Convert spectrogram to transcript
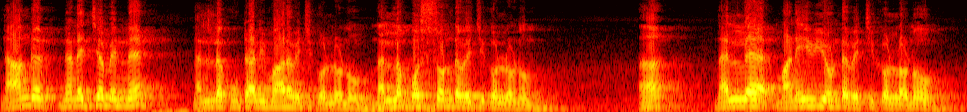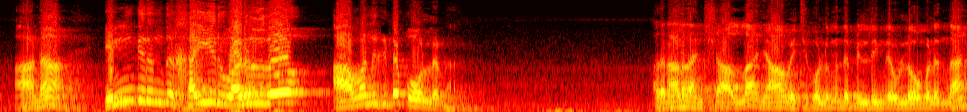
நாங்க நினைச்சோம் என்ன? நல்ல கூட்டாளிமார வச்சுக்கொள்ளணும் நல்ல பொஸ் ஒண்ட வச்சுக்கொள்ளணும் ஆ? நல்ல மனைவி ஒண்ட வச்சுக்கொள்ளணும். ஆனா எங்கிருந்து ஹயிர் வருதோ அவனுக்கிட்ட போகல நான் அதனால தான் இன்ஷா அல்லா ஞாபகம் வச்சுக்கொள்ளுங்க இந்த பில்டிங்கில் உள்ளவங்களும் தான்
